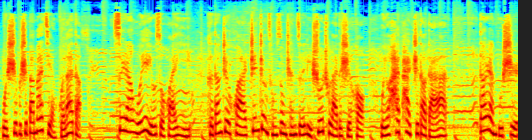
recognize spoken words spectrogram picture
我是不是爸妈捡回来的？虽然我也有所怀疑，可当这话真正从宋晨嘴里说出来的时候，我又害怕知道答案。当然不是，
